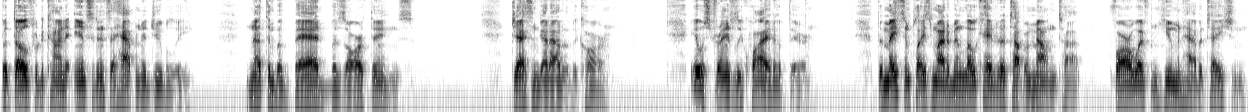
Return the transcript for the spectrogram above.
But those were the kind of incidents that happened to Jubilee. Nothing but bad, bizarre things. Jackson got out of the car. It was strangely quiet up there. The Mason place might have been located atop a mountaintop, far away from human habitation.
